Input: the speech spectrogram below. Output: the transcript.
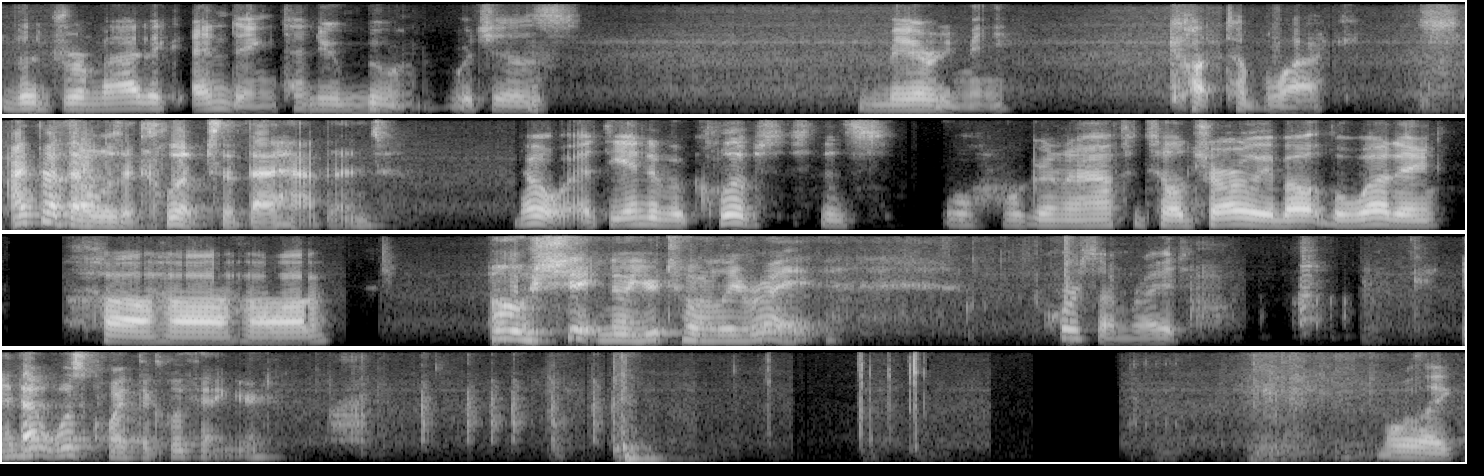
the dramatic ending to New Moon, which is Marry Me. Cut to black. I thought that was Eclipse that that happened. No, at the end of Eclipse, it's well, we're gonna have to tell Charlie about the wedding. Ha ha ha. Oh shit! No, you're totally right. Of course I'm right. And that was quite the cliffhanger. More like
